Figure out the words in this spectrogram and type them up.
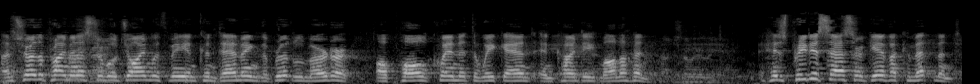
I'm sure the Prime Minister will join with me in condemning the brutal murder of Paul Quinn at the weekend in County Monaghan. His predecessor gave a commitment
